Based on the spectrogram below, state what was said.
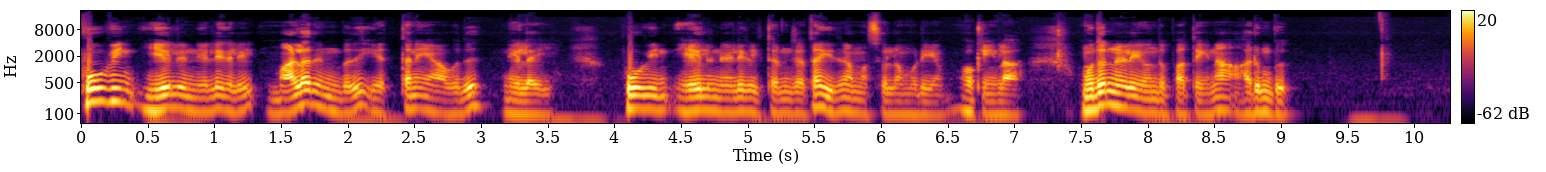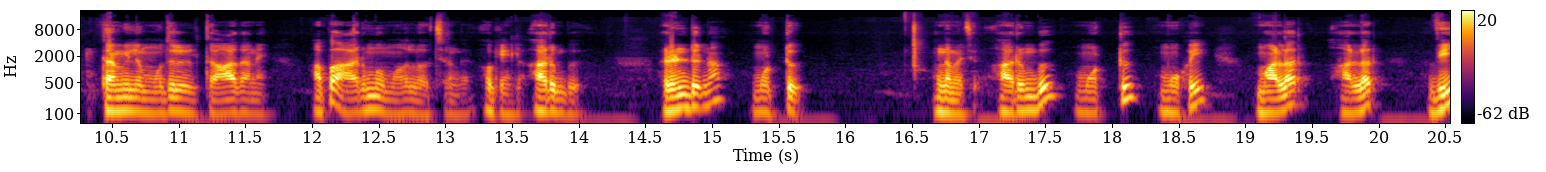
பூவின் ஏழு நிலைகளில் மலர் என்பது எத்தனையாவது நிலை? பூவின் ஏழு நிலைகள் தெரிஞ்சால் தான் இது நம்ம சொல்ல முடியும். ஓகேங்களா? முதல் நிலை வந்து பார்த்திங்கன்னா அரும்பு. தமிழில் முதல் எழுத்து ஆதானே அப்போ அரும்பு முதல்ல வச்சுருங்க. ஓகேங்களா? அரும்பு. ரெண்டுனா மொட்டு. இந்த மாதிரி அரும்பு மொட்டு முகை மலர் அலர் வி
